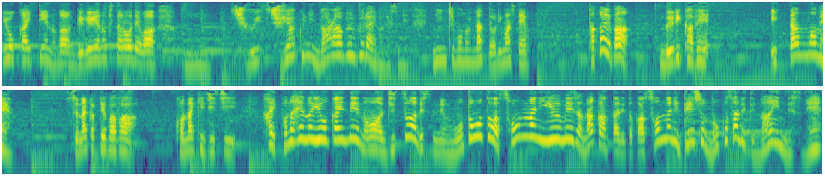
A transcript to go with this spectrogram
妖怪っていうのが、ゲゲゲの鬼太郎では、うん、主主役に並ぶぐらいのですね、人気者になっておりまして、例えば、塗り壁、一旦木綿、砂かけばば、粉木じじい、はい、この辺の妖怪っていうのは、実はですね、もともとはそんなに有名じゃなかったりとか、そんなに伝承残されてないんですね。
